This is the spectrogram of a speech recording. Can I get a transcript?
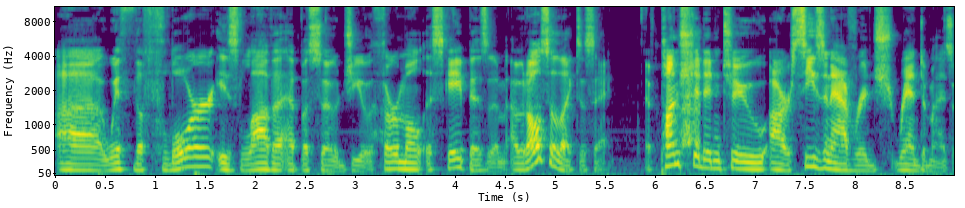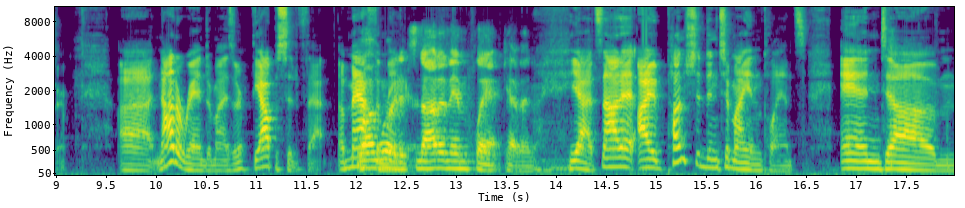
uh, with the floor is lava episode, geothermal escapism. I would also like to say I've punched it into our season average randomizer. Uh, not a randomizer, the opposite of that. A math. Wrong word. It's not an implant, Kevin. Yeah, it's not it. I punched it into my implants, and um,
